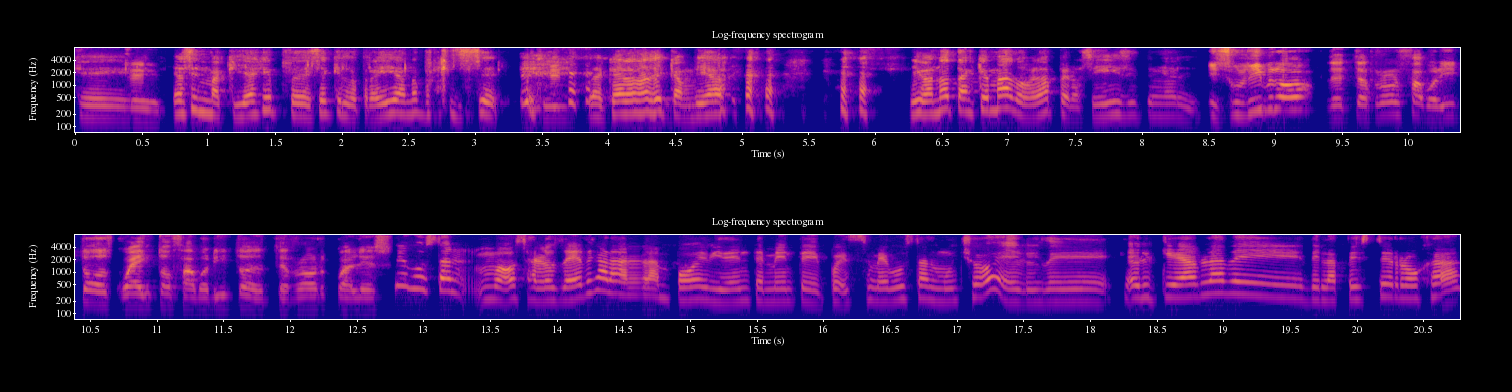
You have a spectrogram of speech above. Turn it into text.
Que Sí. ya sin maquillaje, pues decía que lo traía, ¿no? Porque se- Sí. la cara no le cambiaba. Digo, no tan quemado, ¿verdad? Pero sí, sí tenía el... ¿Y su libro de terror favorito, o cuento favorito de terror, cuál es? Me gustan, o sea, los de Edgar Allan Poe, evidentemente, pues me gustan mucho. El de, el que habla de, de la peste roja,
